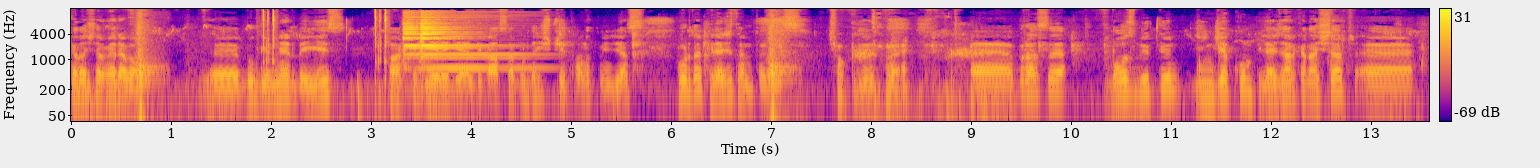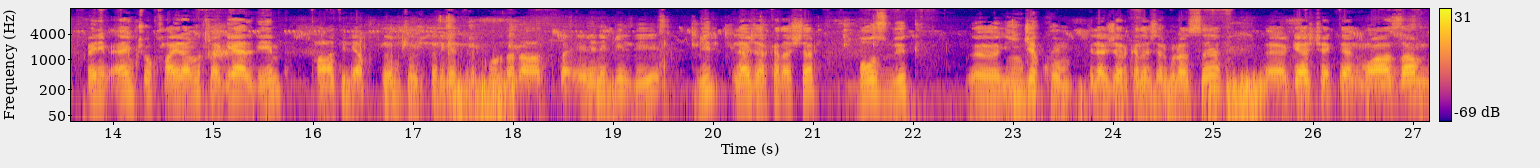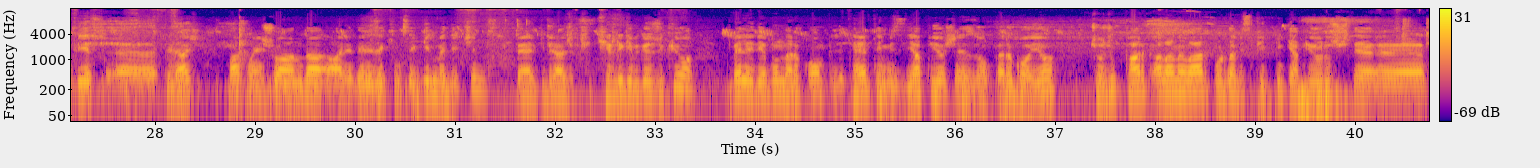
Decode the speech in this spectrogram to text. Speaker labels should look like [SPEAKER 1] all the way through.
[SPEAKER 1] Arkadaşlar merhaba. Ee, bugün neredeyiz? Farklı bir yere geldik. Aslında burada hiçbir şey tanıtmayacağız. Burada plajı tanıtacağız. Çok güzel değil mi? Ee, burası Bozbük'ün İnce Kum plajı arkadaşlar. Ee, benim en çok hayranlıkla geldiğim, tatil yaptığım çocukları getirip burada rahatlıkla elini bildiği bir plaj arkadaşlar. Bozbük e, İnce Kum plajı arkadaşlar burası. Ee, gerçekten muazzam bir e, plaj. Bakmayın şu anda hani denize kimse girmediği için belki birazcık kirli gibi gözüküyor. Belediye bunları komple tertemiz yapıyor. Şezlongları koyuyor. Çocuk park alanı var. Burada biz piknik yapıyoruz. İşte e,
